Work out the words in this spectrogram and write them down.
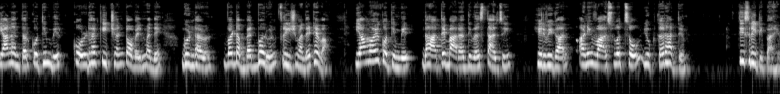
यानंतर कोथिंबीर कोरड्या किचन टॉवेलमध्ये गुंडाळून व डब्यात भरून फ्रीजमध्ये ठेवा. यामुळे कोथिंबीर दहा ते बारा दिवस ताजी हिरवीगार आणि वास व चवयुक्त राहते. तिसरी टीप आहे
